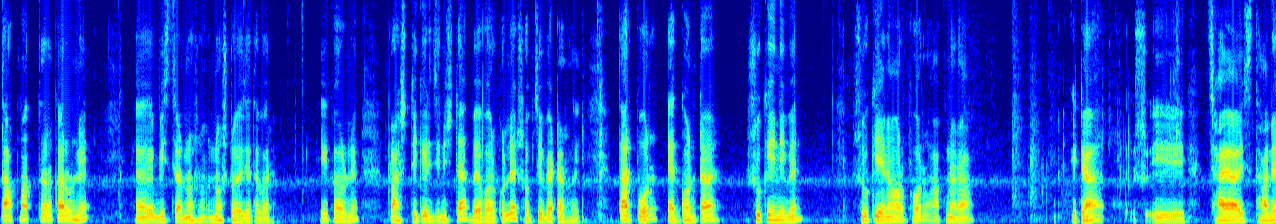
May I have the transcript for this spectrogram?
তাপমাত্রার কারণে বীজটা নষ- নষ্ট হয়ে যেতে পারে। এই কারণে প্লাস্টিকের জিনিসটা ব্যবহার করলে সবচেয়ে বেটার হয়। তারপর এক ঘণ্টা শুকিয়ে নেবেন। শুকিয়ে নেওয়ার পর আপনারা এটা ছায়া স্থানে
